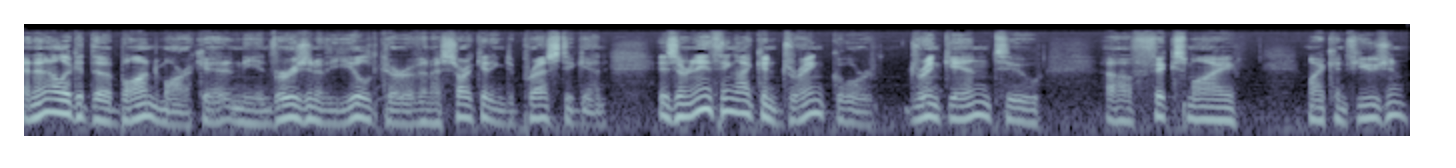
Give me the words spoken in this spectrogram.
And then I look at the bond market and the inversion of the yield curve, and I start getting depressed again. Is there anything I can drink or drink in to uh, fix my my confusion?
